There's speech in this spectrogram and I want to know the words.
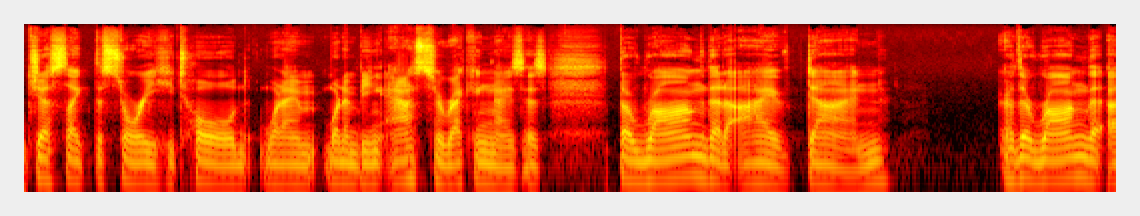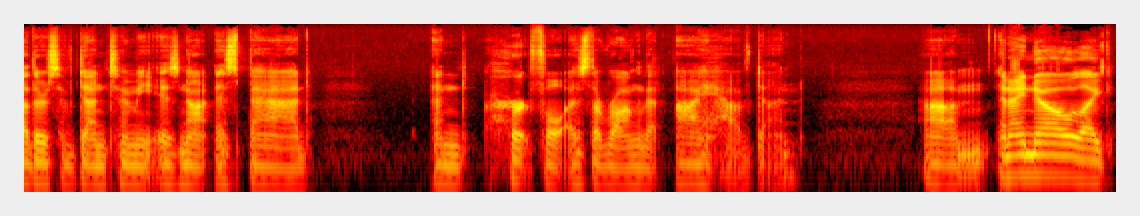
just like the story he told, what I'm what I'm being asked to recognize is the wrong that I've done, or the wrong that others have done to me, is not as bad and hurtful as the wrong that I have done. Um, and I know, like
